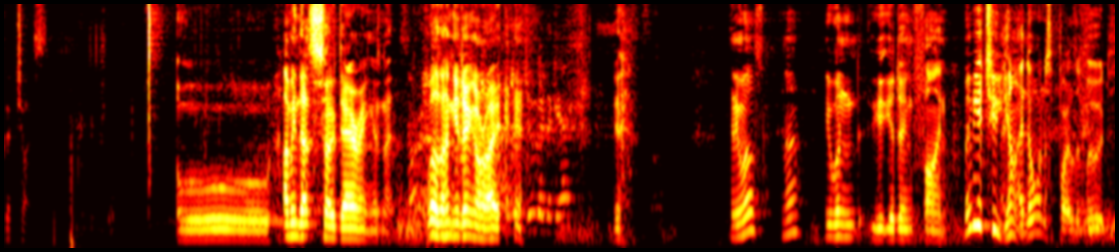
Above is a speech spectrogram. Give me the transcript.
good choice. Ooh, I mean that's so daring, isn't it? Well done, you're doing all right. Do it again. yeah. Anyone else? No, you wouldn't. you- You're doing fine. Maybe you're too young. I don't want to spoil the mood.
